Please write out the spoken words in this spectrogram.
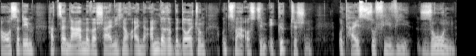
Außerdem hat sein Name wahrscheinlich noch eine andere Bedeutung, und zwar aus dem Ägyptischen, und heißt so viel wie Sohn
